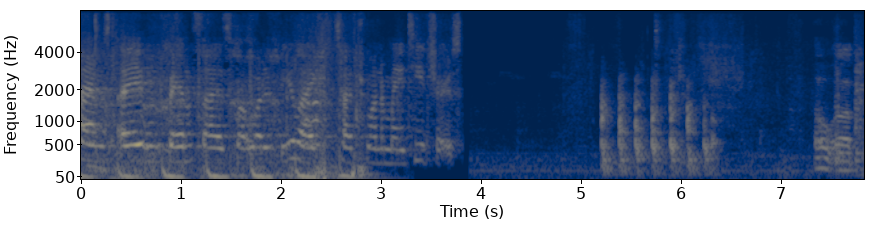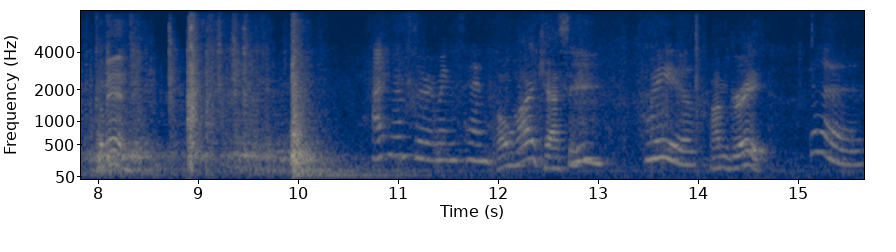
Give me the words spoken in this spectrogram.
sometimes I even fantasize about what it'd be like to touch one of my teachers. Oh, uh, come in. Hi, Mr. Remington. Oh, hi, Cassidy. How are you? I'm great. Good.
